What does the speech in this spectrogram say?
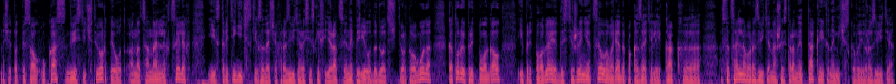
значит, подписал указ 204 вот, о национальных целях и стратегических задачах развития Российской Федерации на период до 2024 года, который предполагал и предполагает достижение целого ряда показателей как э, социального развития нашей страны, так и экономического экономического ее развития.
